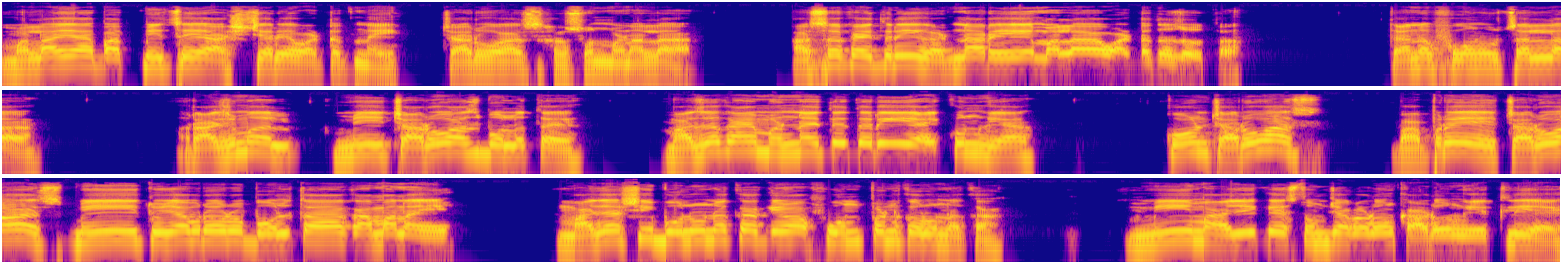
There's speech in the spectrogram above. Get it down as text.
मला या बातमीचे आश्चर्य वाटत नाही. चारुहास हसून म्हणाला असं काहीतरी घडणार हे मला वाटतच होतं. त्यानं फोन उचलला राजमल मी चारुहास बोलत आहे. माझं काय म्हणणं आहे ते तरी ऐकून घ्या. कोण? चारुहास बापरे चारुहास मी तुझ्याबरोबर बोलता कामा नाही. माझ्याशी बोलू नका किंवा फोन पण करू नका. मी माझी केस तुमच्याकडून काढून घेतली आहे.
